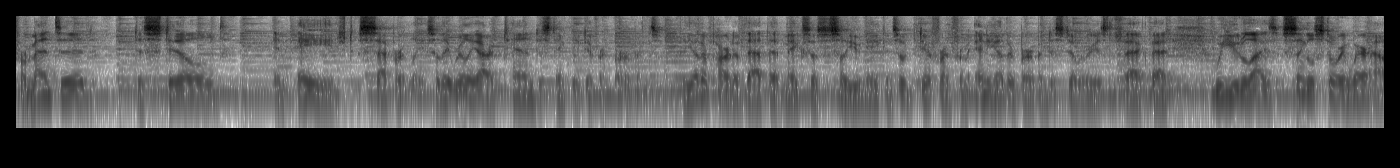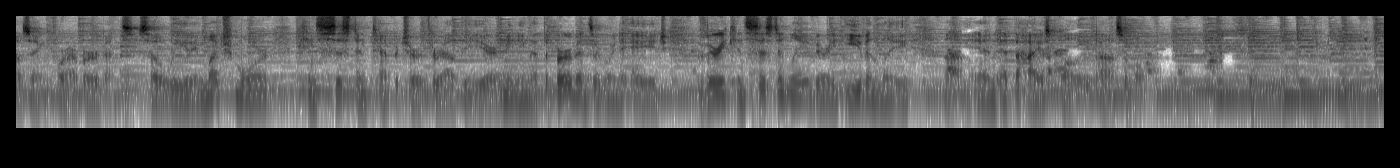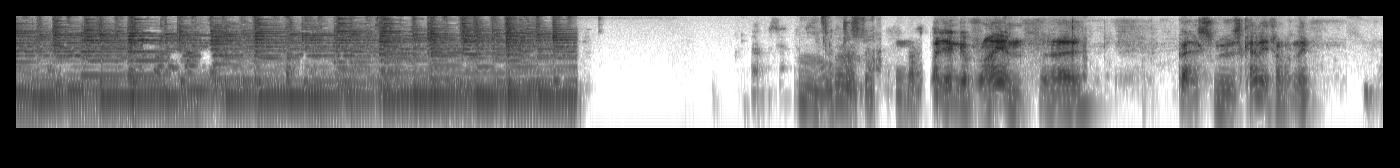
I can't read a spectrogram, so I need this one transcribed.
fermented, distilled, and aged separately. So they really are 10 distinctly different bourbons. The other part of that that makes us so unique and so different from any other bourbon distillery is the fact that we utilize single story warehousing for our bourbons. So we get a much more consistent temperature throughout the year, meaning that the bourbons are going to age very consistently, very evenly, um, and at the highest quality possible. Do you think of Ryan? Uh, quite a smooth character, wasn't he?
